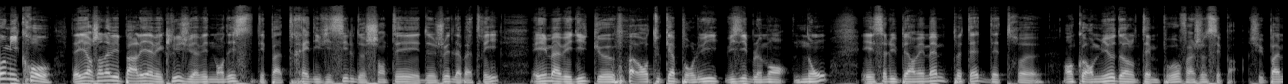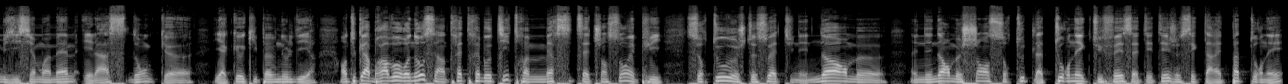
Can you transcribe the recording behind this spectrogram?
au micro. D'ailleurs, j'en avais parlé avec lui, je lui avais demandé si c'était pas très difficile de chanter et de jouer de la batterie. Et il m'avait dit que, en tout cas pour lui, visiblement non. Et ça lui permet même peut-être d'être euh, encore mieux dans le tempo. Enfin, je ne sais pas. Je suis pas musicien moi-même, hélas. Donc, il y a que qui peuvent nous le dire. En tout cas, bravo Renaud, c'est un très très beau titre. Merci de cette chanson. Et puis, surtout, je te souhaite une énorme, euh, une énorme chance sur toute la tournée que tu fais cet été. Je sais que t'arrêtes pas de tourner.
